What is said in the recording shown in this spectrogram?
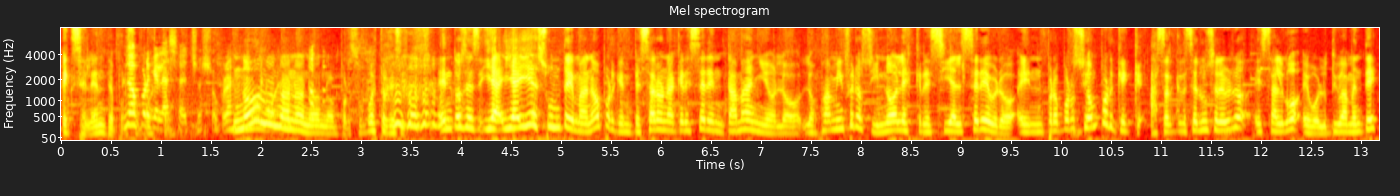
Excelente, por no porque la haya hecho yo, pero es No, muy no, buena. no, no, no, no, por supuesto que sí. Entonces, y, ahí es un tema, ¿no? Porque empezaron a crecer en tamaño lo- los mamíferos y no les crecía el cerebro en proporción porque hacer crecer un cerebro es algo evolutivamente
